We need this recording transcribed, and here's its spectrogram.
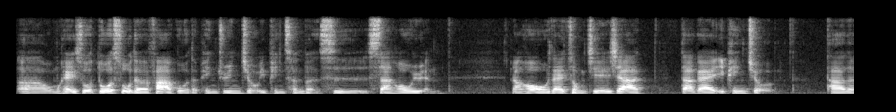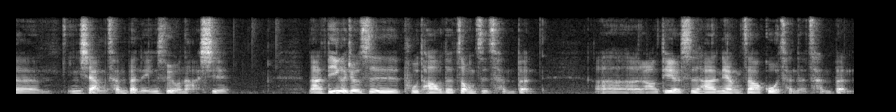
呃，我们可以说多数的法国的平均酒一瓶成本是三欧元。然后我再总结一下，大概一瓶酒它的影响成本的因素有哪些？那第一个就是葡萄的种植成本，呃，然后第二是它酿造过程的成本，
